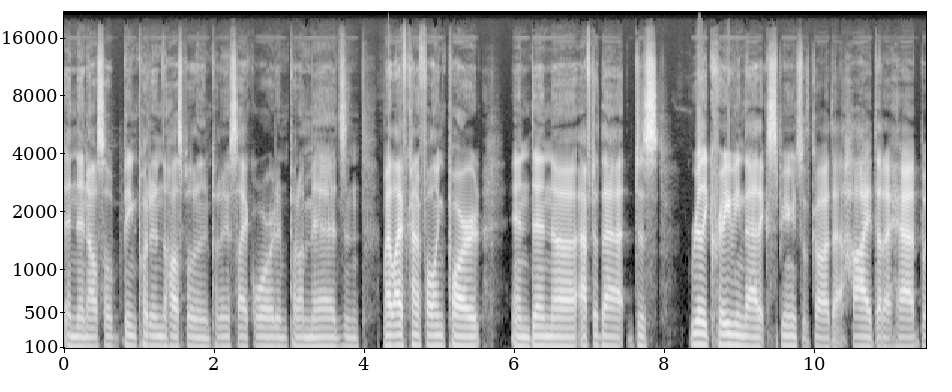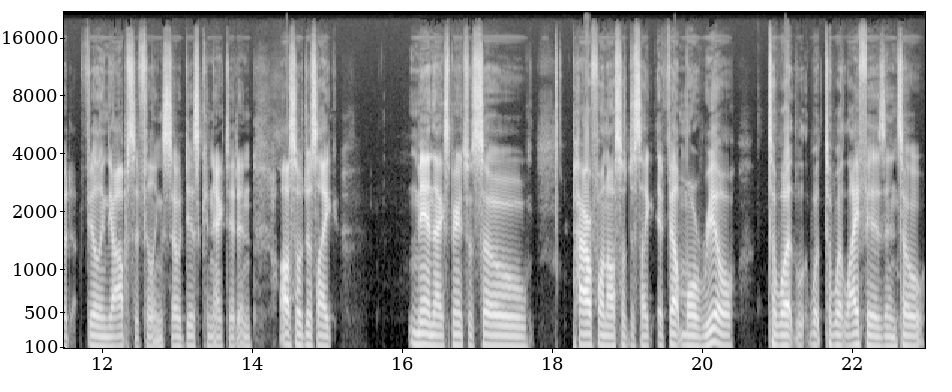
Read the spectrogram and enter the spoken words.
and then also being put in the hospital and put in a psych ward and put on meds, and my life kind of falling apart. And then uh, after that, just really craving that experience with God, that high that I had, but feeling the opposite, feeling so disconnected, and also just like, man, that experience was so powerful, and also just like it felt more real to what what to what life is and so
